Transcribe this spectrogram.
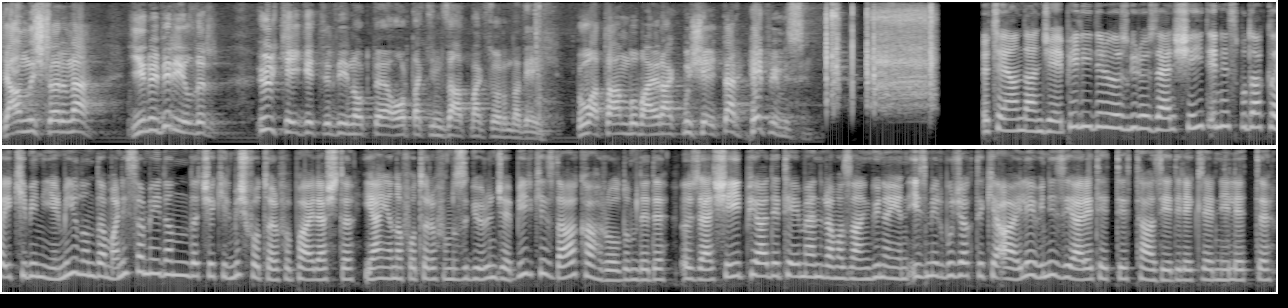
yanlışlarına 21 yıldır ülkeyi getirdiği noktaya ortak imza atmak zorunda değil. Bu vatan, bu bayrak, bu şehitler hepimizin. Öte yandan CHP lideri Özgür Özel, şehit Enes Budak'la 2020 yılında Manisa Meydanı'nda çekilmiş fotoğrafı paylaştı. Yan yana fotoğrafımızı görünce bir kez daha kahroldum dedi. Özel, şehit piyade teğmen Ramazan Günay'ın İzmir Bucak'taki aile evini ziyaret etti. Taziye dileklerini iletti.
